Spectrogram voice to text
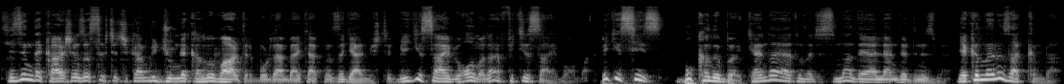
Sizin de karşınıza sıkça çıkan bir cümle kalıbı vardır. Buradan belki aklınıza gelmiştir. Bilgi sahibi olmadan fikir sahibi olmak. Peki siz bu kalıbı kendi hayatınız açısından değerlendirdiniz mi? Yakınlarınız hakkında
